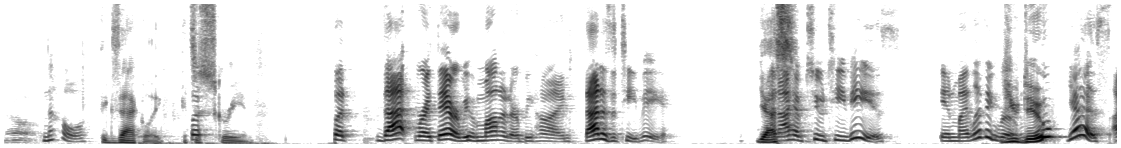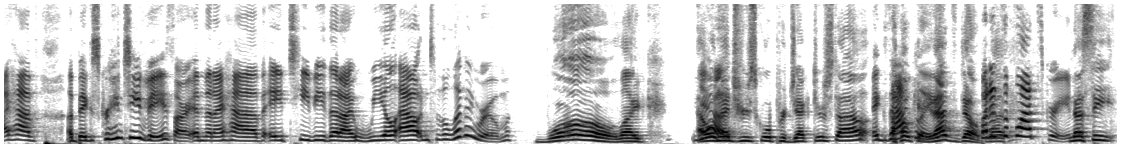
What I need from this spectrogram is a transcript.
No, No. Exactly. It's a screen. but that right there, we have a monitor behind. That is a TV, Yes. and I have two TVs in my living room. You do? Yes, I have a big screen TV. Sorry, and then I have a TV that I wheel out into the living room. Whoa, like Yeah. elementary school projector style? Exactly. Okay, that's dope. But Now- it's a flat screen. Now see,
